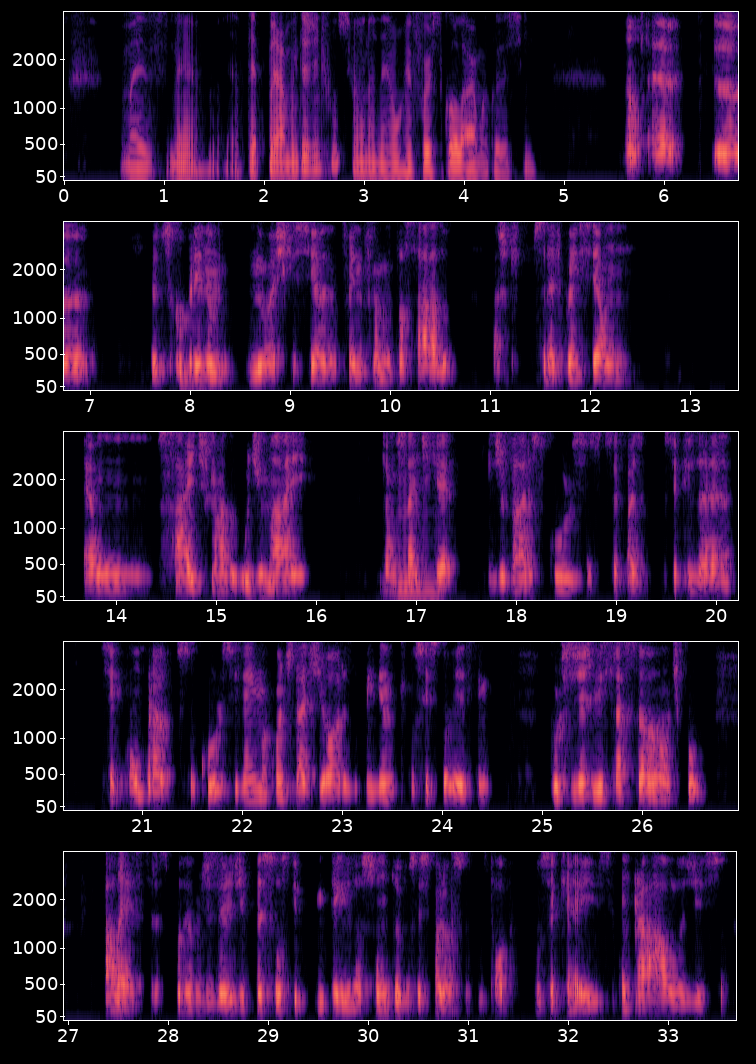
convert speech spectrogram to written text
Mas, né, até pra muita gente funciona, né? Um reforço escolar, uma coisa assim. Não, é, uh, eu descobri, no, no- acho que esse ano, foi no final do ano passado, acho que você deve conhecer é um, é um site chamado Udemy, que é um uhum. site que é de vários cursos, que você faz o que você quiser, você compra o seu curso e vem uma quantidade de horas dependendo do que você escolher. Você tem cursos de administração, tipo, palestras, podemos dizer, de pessoas que entendem do assunto, e você escolhe o assunto do tópico que você quer e você compra aulas disso.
